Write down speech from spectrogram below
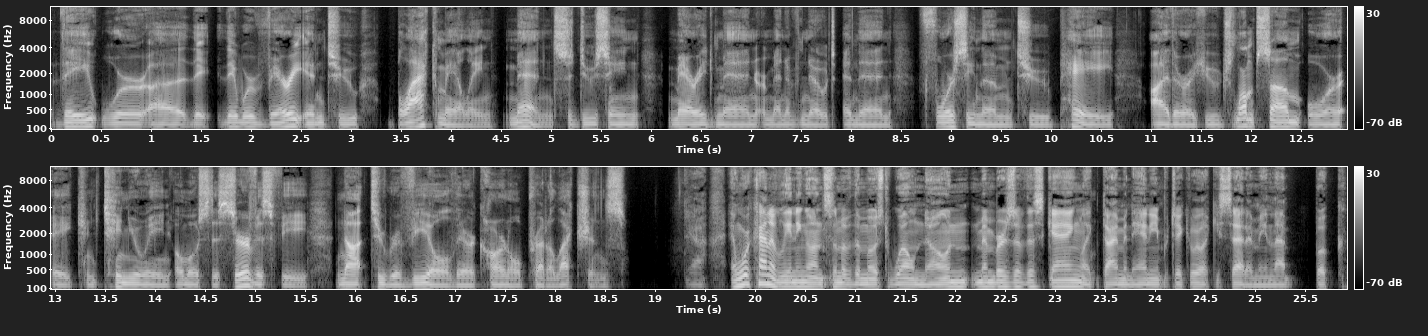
They were uh, they they were very into blackmailing men, seducing married men or men of note, and then forcing them to pay either a huge lump sum or a continuing, almost a service fee, not to reveal their carnal predilections. Yeah. And we're kind of leaning on some of the most well known members of this gang, like Diamond Annie in particular. Like you said, I mean, that book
